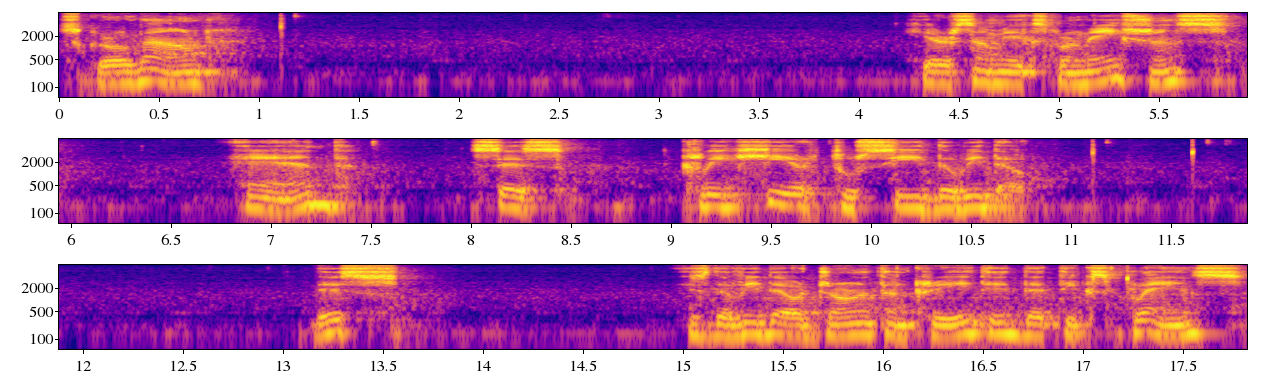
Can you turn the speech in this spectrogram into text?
scroll down, here are some explanations and says click here to see the video. This is the video Jonathan created that explains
